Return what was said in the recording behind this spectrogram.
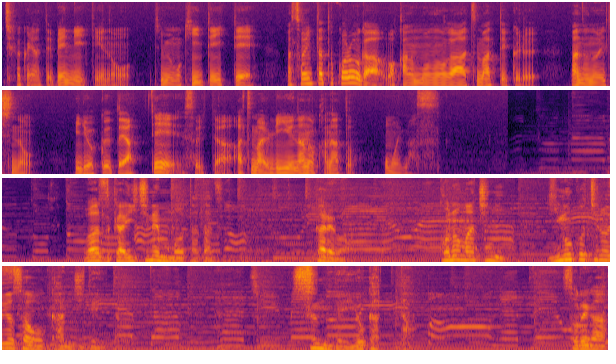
近くにあって便利っていうのを自分も聞いていて、まあ、そういったところが若者が集まってくる、まあ、野々市の魅力であってそういった集まる理由なのかなと思います。わずか1年も経たず彼はこの町に居心地の良さを感じていた。住んでよかった。それが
